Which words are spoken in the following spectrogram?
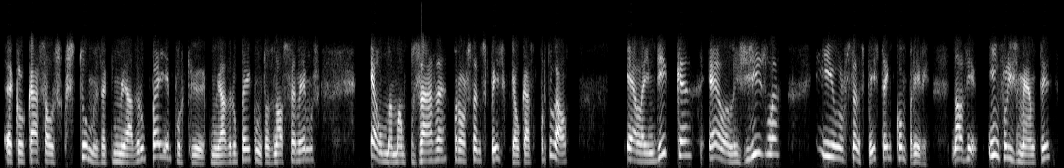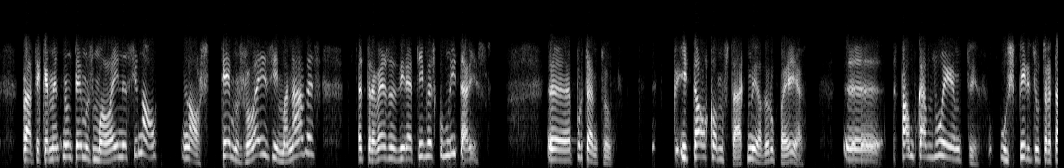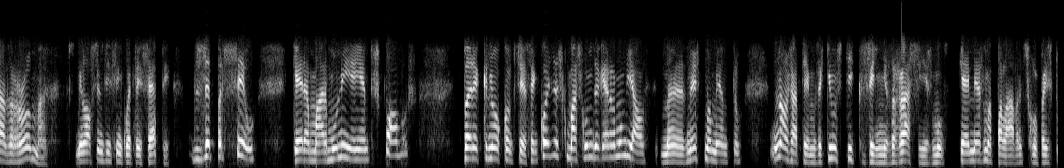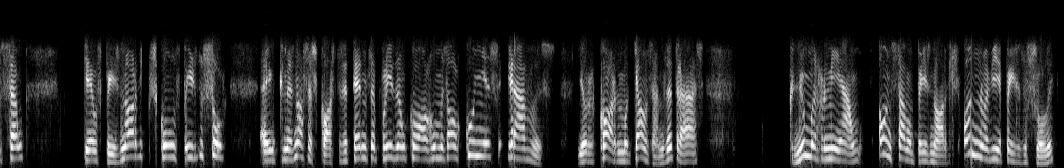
a colocar-se aos costumes da comunidade europeia, porque a comunidade europeia, como todos nós sabemos, é uma mão pesada para os restantes países, que é o caso de Portugal. Ela indica, ela legisla e os restantes países têm que cumprir. Nós, infelizmente, praticamente não temos uma lei nacional nós temos leis emanadas através das diretivas comunitárias. Uh, portanto, e tal como está a comunidade europeia, uh, está um bocado doente. O espírito do Tratado de Roma, 1957, desapareceu, que era uma harmonia entre os povos para que não acontecessem coisas como a Segunda Guerra Mundial. Mas neste momento nós já temos aqui um stickzinho de racismo, que é a mesma palavra, desculpa a expressão, que é os países nórdicos com os países do sul, em que nas nossas costas até nos apelidam com algumas alcunhas graves. Eu recordo-me que há uns anos atrás, que numa reunião onde estavam países nórdicos, onde não havia países do sul,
